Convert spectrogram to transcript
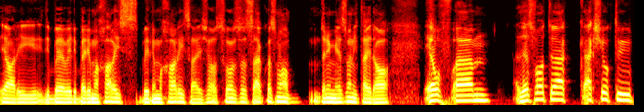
ja, die die by die, by die Magalies, by die Magalies huis. Ja, so ons was ek was maar drie mees van die tyd daar. Elf ehm um, dis wat ek actually ook toe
